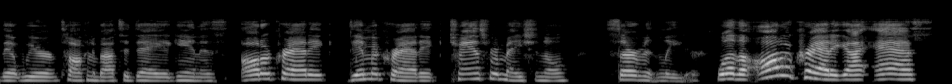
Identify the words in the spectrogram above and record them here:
that we're talking about today. Again, is autocratic, democratic, transformational, servant leader. Well, the autocratic, I asked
